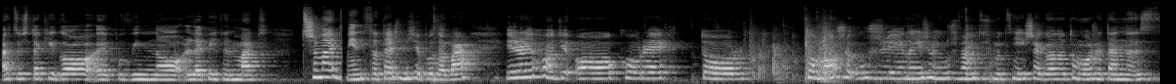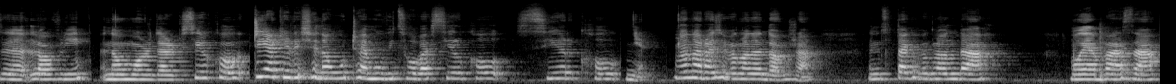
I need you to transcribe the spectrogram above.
a coś takiego e, powinno lepiej ten mat trzymać, więc to też mi się podoba. Jeżeli chodzi o to może użyję, no jeżeli używam coś mocniejszego, no to może ten z Lovely No More Dark Circle. Czy ja kiedyś się nauczę mówić słowa circle, circle? Nie. No na razie wygląda dobrze. Więc tak wygląda moja baza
